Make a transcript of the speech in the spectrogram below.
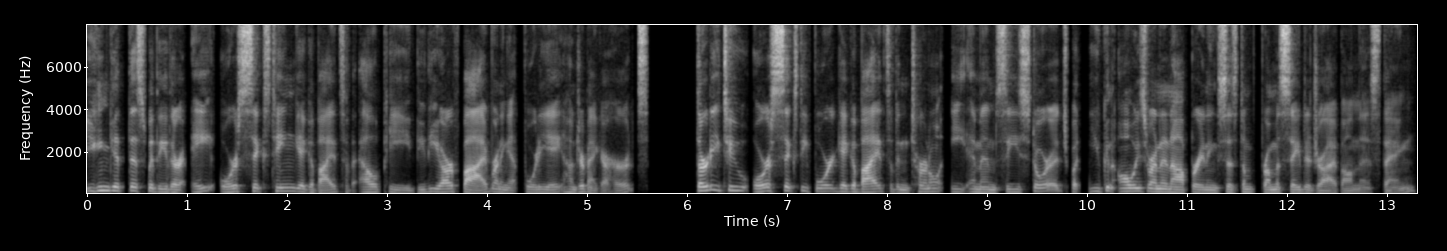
You can get this with either 8 or 16 gigabytes of LP DDR5 running at 4800 megahertz. 32 or 64 gigabytes of internal eMMC storage, but you can always run an operating system from a SATA drive on this thing.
